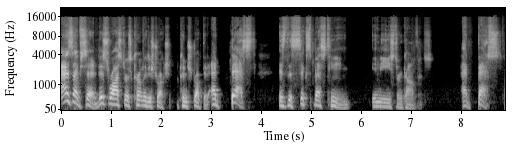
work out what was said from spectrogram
As I've said, this roster is currently destruction constructed at best is the sixth best team in the Eastern Conference. At best.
